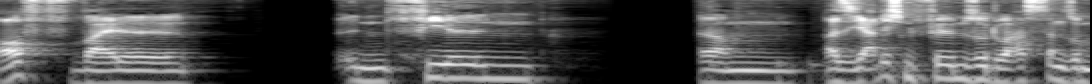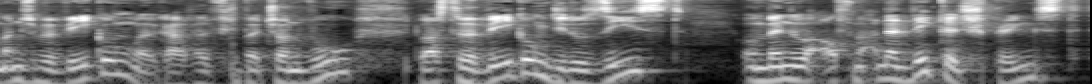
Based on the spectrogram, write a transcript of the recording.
off, weil in vielen ähm, asiatischen Filmen so, du hast dann so manche Bewegungen, weil gerade halt viel bei John Woo, du hast eine Bewegung, die du siehst, und wenn du auf einen anderen Winkel springst,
